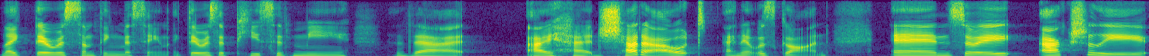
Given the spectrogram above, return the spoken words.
like there was something missing. Like there was a piece of me that I had shut out and it was gone. And so I actually,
